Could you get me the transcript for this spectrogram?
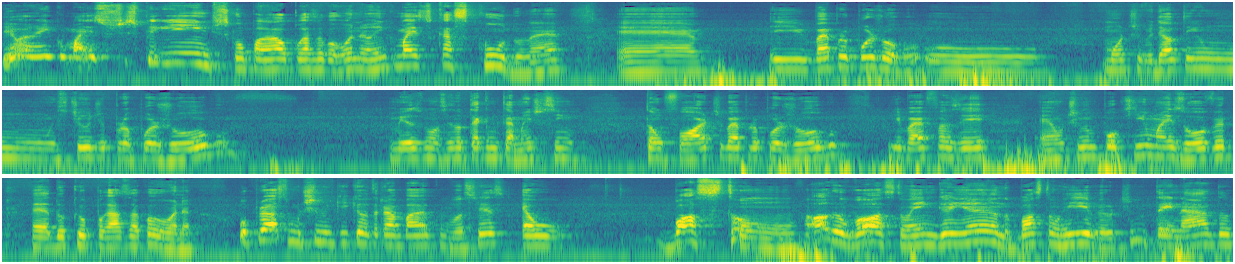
E é o elenco mais experiente, se comparar ao Plaza Colônia, é o elenco mais cascudo, né? É, e vai propor jogo. O Montevideo tem um estilo de propor jogo, mesmo não sendo tecnicamente assim tão forte, vai propor jogo e vai fazer é, um time um pouquinho mais over é, do que o Plaza Colônia. O próximo time aqui que eu trabalho com vocês é o Boston, olha o Boston, hein? Ganhando, Boston River, o time treinado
